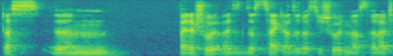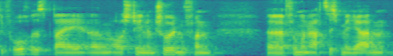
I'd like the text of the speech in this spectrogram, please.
Das ähm, bei der Schuld, also das zeigt also, dass die Schuldenlast relativ hoch ist bei ähm, ausstehenden Schulden von äh, 85 Milliarden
